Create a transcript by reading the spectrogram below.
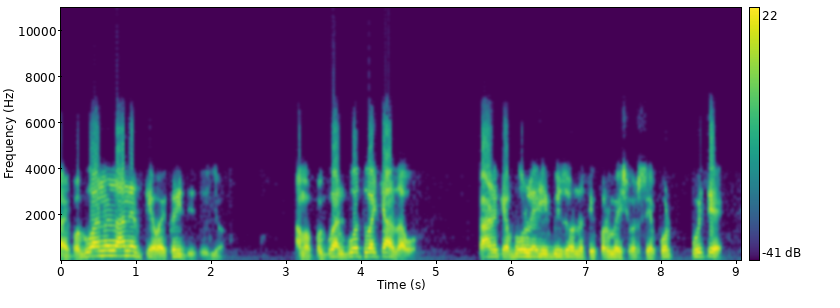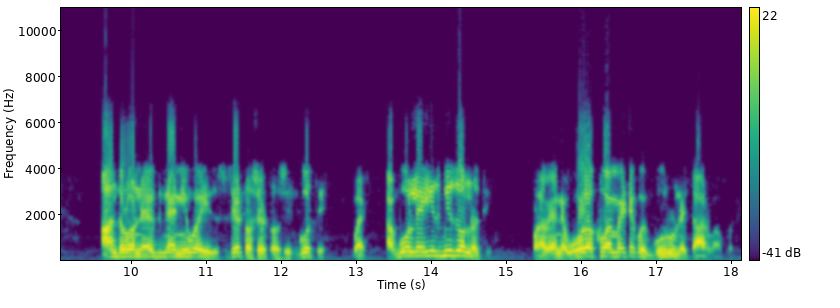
ભાઈ, ભગવાન જ આને જ કહેવાય, કહી દીધું જો આમાં ભગવાન ગોતવા ક્યાં જાવો કારણ કે બોલે એ બીજો નથી, પરમેશ્વર છે, પોતે આંધળો ને અજ્ઞાની હોય સેટો સેટો છે ગોતે. ભાઈ, આ બોલે એ બીજો નથી. પણ હવે એને ઓળખવા માટે કોઈ ગુરુને ધારવા પડે.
